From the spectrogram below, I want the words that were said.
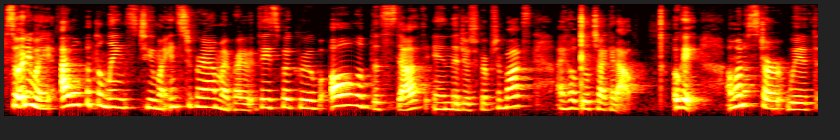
So anyway, I will put the links to my Instagram, my private Facebook group, all of the stuff in the description box. I hope you'll check it out. Okay, I want to start with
